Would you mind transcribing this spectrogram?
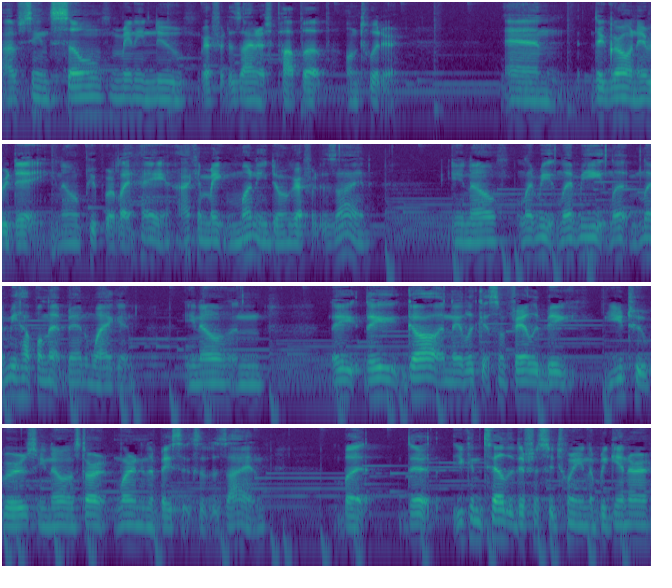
I've seen so many new graphic designers pop up on Twitter. And they're growing every day. You know, people are like, "Hey, I can make money doing graphic design." You know, let me let me let let me hop on that bandwagon. You know, and they they go out and they look at some fairly big YouTubers, you know, and start learning the basics of design. but there you can tell the difference between a beginner,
